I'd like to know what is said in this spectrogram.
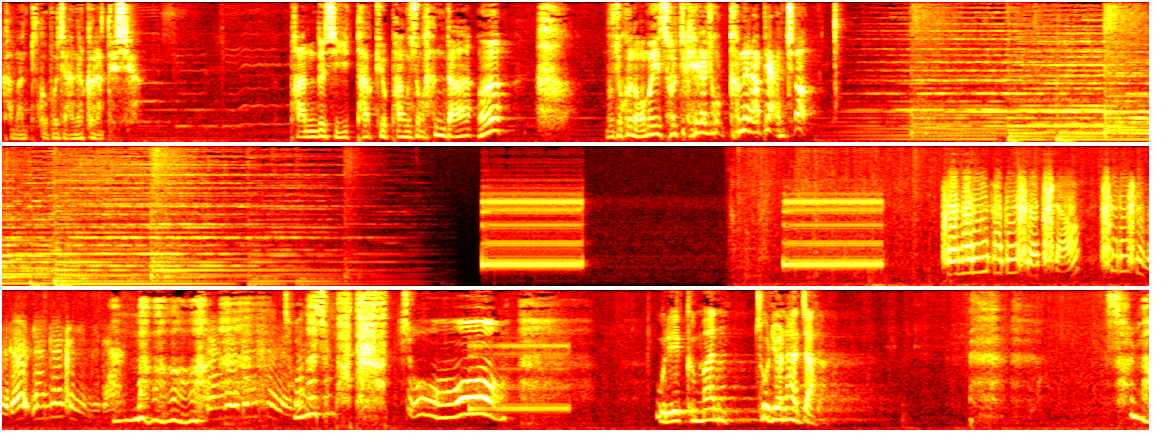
가만두고 보지 않을 거란 뜻이야. 반드시 이 다큐 방송한다, 어? 무조건 어머니 설득해가지고 카메라 앞에 앉혀! 전화를 받을 수 없어 수리송으로 연결 중입니다. 엄마, 전화 좀 받아요, 좀. 우리 그만 조련하자. 설마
